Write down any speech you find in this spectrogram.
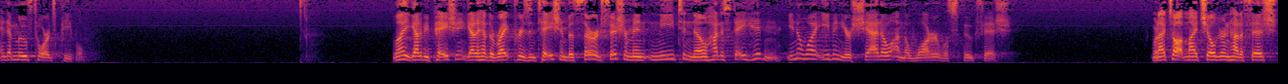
and to move towards people. Well, you got to be patient. You got to have the right presentation. But third, fishermen need to know how to stay hidden. You know what? Even your shadow on the water will spook fish. When I taught my children how to fish,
